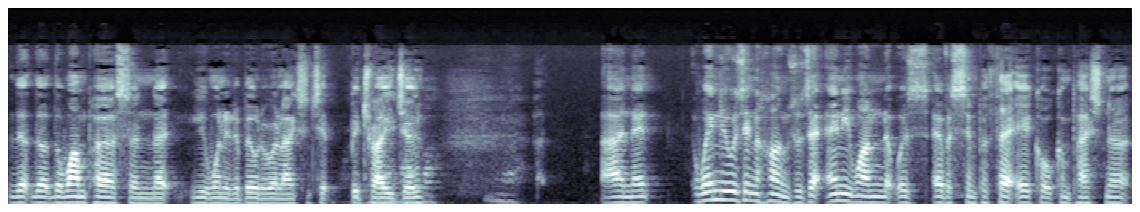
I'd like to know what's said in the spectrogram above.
the, the, the one person that you wanted to build a relationship betrayed you. Yeah. And then when you was in the homes, was there anyone that was ever sympathetic or compassionate,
